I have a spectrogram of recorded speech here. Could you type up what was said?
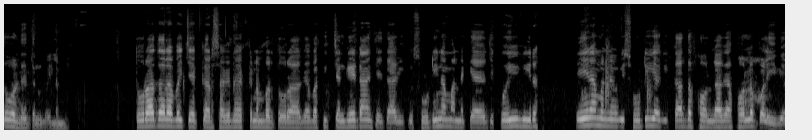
ਤੋਰ ਦੇ ਤੈਨੂੰ ਬਈ ਲੰਮੀ। ਤੋਰਾ ਤਾਰਾ ਬਈ ਚੈੱਕ ਕਰ ਸਕਦੇ ਹੋ ਇੱਕ ਨੰਬਰ ਤੋਰਾ ਆ ਗਿਆ ਬਾਕੀ ਚੰਗੇ ਢਾਂਚੇ ਚ ਆ ਗਈ ਕੋਈ ਛੋਟੀ ਨਾ ਮੰਨ ਕੇ ਆਇਓ ਜੀ ਕੋਈ ਵੀ ਵੀਰ ਇਹ ਨਾ ਮੰਨਿਓ ਕਿ ਛੋਟੀ ਆ ਗਈ ਕੱਦ ਫੁੱਲ ਆ ਗਿਆ ਫੁੱਲ ਭਲੀ ਵੀ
